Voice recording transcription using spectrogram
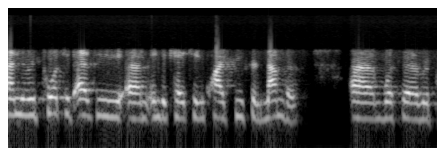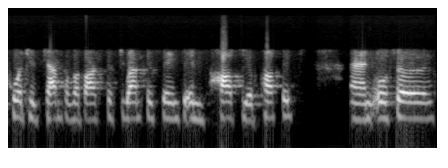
and they reported, as we um, indicating, quite decent numbers, um, with a reported jump of about 51% in half year profits, and also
